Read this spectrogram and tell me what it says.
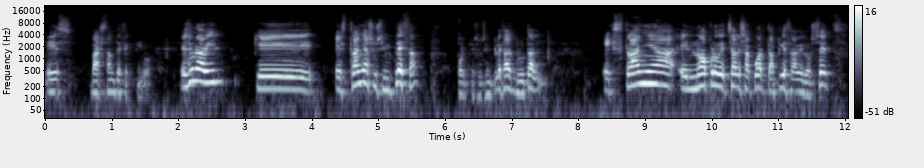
es bastante efectivo. Es una build que extraña su simpleza, porque su simpleza es brutal. Extraña el no aprovechar esa cuarta pieza de los sets,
